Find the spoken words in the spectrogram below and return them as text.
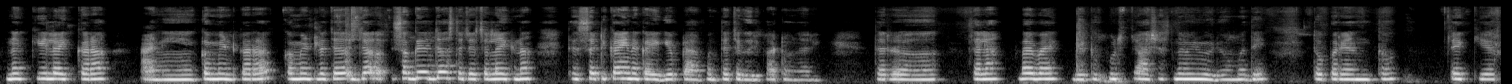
नक्की लाईक करा आणि कमेंट करा. कमेंटला ज्या ज्या सगळ्यात जास्त ज्याच्या लाईक ना त्याच्यासाठी काही ना काही गिफ्ट आपण त्याच्या घरी पाठवणार आहे. तर चला बाय बाय भेटू पुढच्या अशाच नवीन व्हिडिओमध्ये तोपर्यंत टेक केअर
